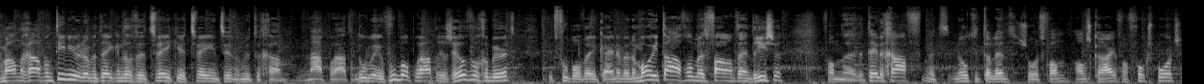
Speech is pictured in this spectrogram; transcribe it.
maandagavond 10 uur. Dat betekent dat we twee keer 22 minuten gaan napraten. doen we in voetbalpraten. Er is heel veel gebeurd dit voetbalweekend. We hebben een mooie tafel met Valentijn Driessen van eh, de Telegraaf. Met multitalent, soort van. Hans Kraai van Fox Sports.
